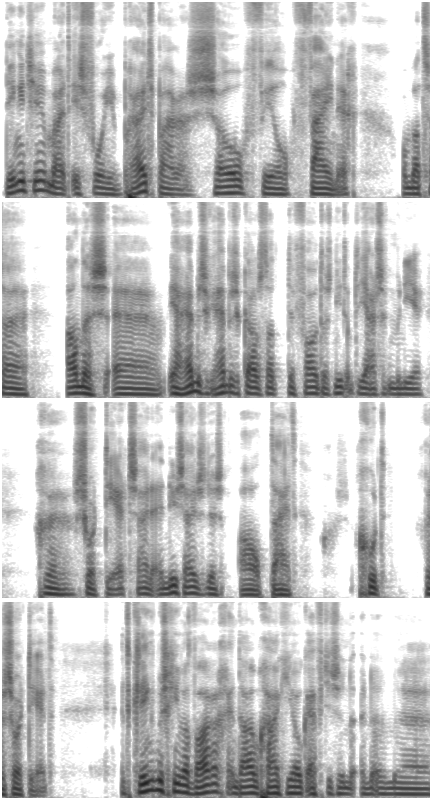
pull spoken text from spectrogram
dingetje, maar het is voor je bruidsparen zoveel fijner. Omdat ze anders uh, ja, hebben, ze, hebben ze kans dat de foto's niet op de juiste manier gesorteerd zijn. En nu zijn ze dus altijd goed gesorteerd. Het klinkt misschien wat warrig en daarom ga ik hier ook eventjes een, een, een, uh,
